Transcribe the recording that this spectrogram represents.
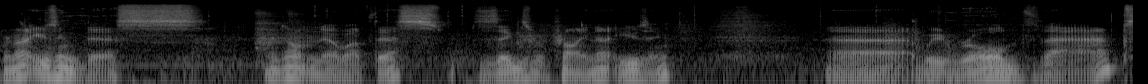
we're not using this. I don't know about this. Ziggs we're probably not using. Uh, we rolled that.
